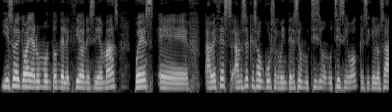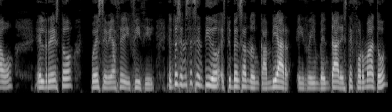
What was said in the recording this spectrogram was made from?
Y eso de que vayan un montón de lecciones y demás, pues eh, a veces, a no ser que sea un curso que me interese muchísimo, muchísimo, que sí que los hago, el resto pues se me hace difícil. Entonces, en este sentido, estoy pensando en cambiar y reinventar este formato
